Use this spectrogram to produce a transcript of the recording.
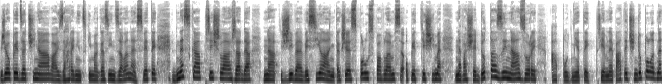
že opět začíná váš zahradnický magazín Zelené světy. Dneska přišla řada na živé vysílání, takže spolu s Pavlem se opět těšíme na vaše dotazy, názory a podněty. Příjemné páteční dopoledne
